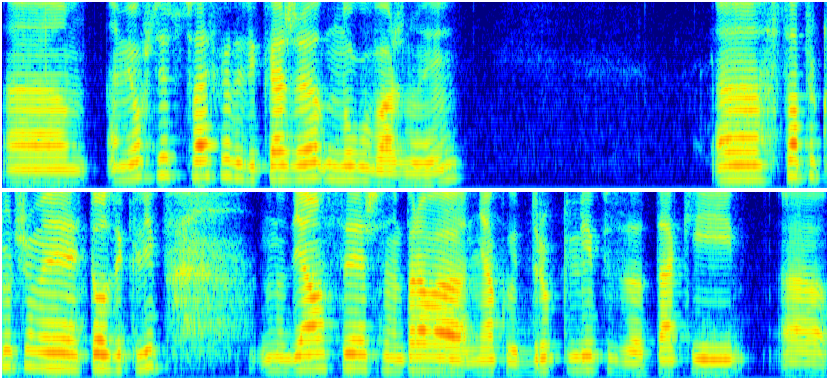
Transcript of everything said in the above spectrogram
А, ами общо ето това исках да ви кажа, много важно е. А, с това приключваме този клип. Надявам се ще направя някой друг клип за атаки а,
